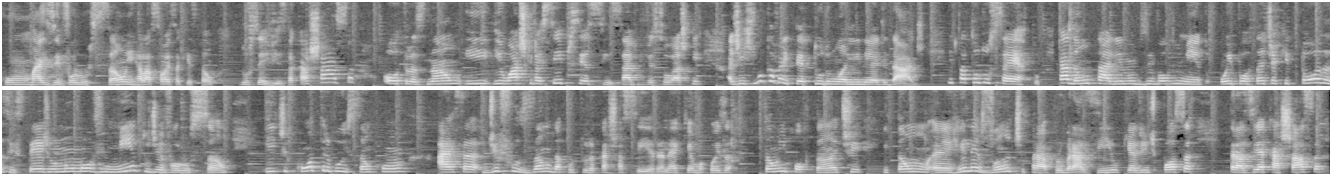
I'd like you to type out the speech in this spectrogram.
com mais evolução em relação a essa questão do serviço da cachaça, outras não, e, e, eu acho que vai sempre ser assim, sabe, professor? Eu acho que a gente nunca vai ter tudo numa linearidade. E tá tudo certo, cada um tá ali no desenvolvimento. O importante é que todas estejam num movimento de evolução e de contribuição com a essa difusão da cultura cachaceira, né? Que é uma coisa tão importante e tão é, relevante para o Brasil, que a gente possa trazer a cachaça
